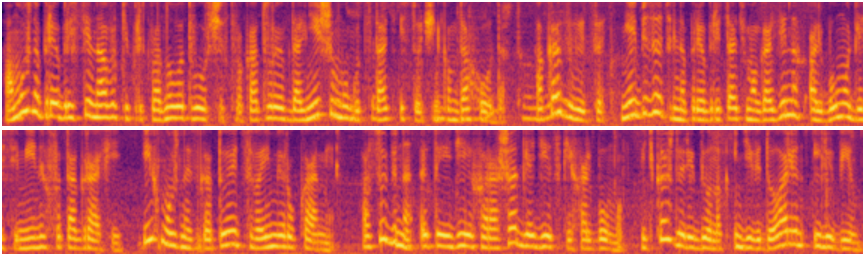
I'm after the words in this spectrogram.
А можно приобрести навыки прикладного творчества, которые в дальнейшем могут стать источником дохода. Оказывается, не обязательно приобретать в магазинах альбомы для семейных фотографий. Их можно изготовить своими руками. Особенно эта идея хороша для детских альбомов, ведь каждый ребенок индивидуален и любим.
